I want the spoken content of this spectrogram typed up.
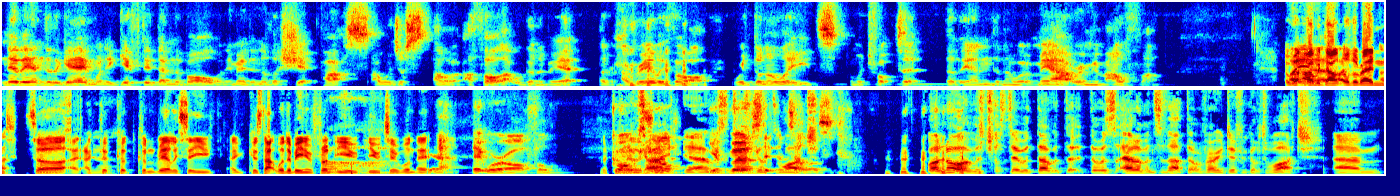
near the end of the game when he gifted them the ball when he made another shit pass, I was just, I, I thought that were going to be it. I, I really thought we'd done a Leeds and we'd fucked it at the end, and I were my heart were in my mouth, man. I, I, was down I, other end, so I, I yeah. could, not really see because that would have been in front oh, of you, you two, wouldn't it? Yeah, it were awful. Come on, really Yeah, you burst it to tell us. well, no, it was just it was, that there was elements of that that were very difficult to watch. Um,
